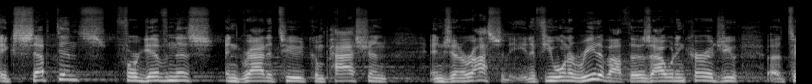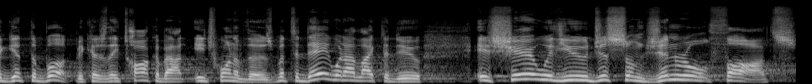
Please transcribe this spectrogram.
acceptance, forgiveness, and gratitude, compassion, and generosity. And if you want to read about those, I would encourage you uh, to get the book because they talk about each one of those. But today, what I'd like to do is share with you just some general thoughts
